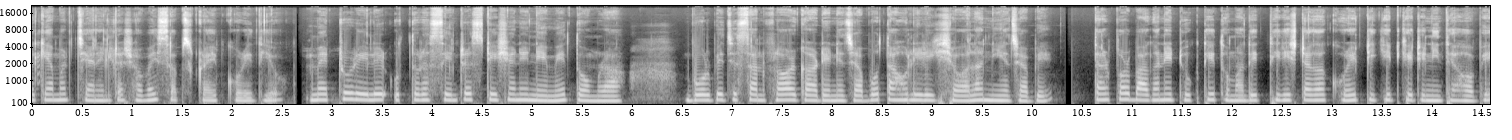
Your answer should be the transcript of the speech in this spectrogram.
আগে আমার চ্যানেলটা সবাই সাবস্ক্রাইব করে দিও। মেট্রো রেলের উত্তরা সেন্টার স্টেশনে নেমে তোমরা বলবে যে সানফ্লাওয়ার গার্ডেনে যাব, তাহলে রিক্সাওয়ালা নিয়ে যাবে। তারপর বাগানে ঢুকতে তোমাদের তিরিশ টাকা করে টিকিট কেটে নিতে হবে।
